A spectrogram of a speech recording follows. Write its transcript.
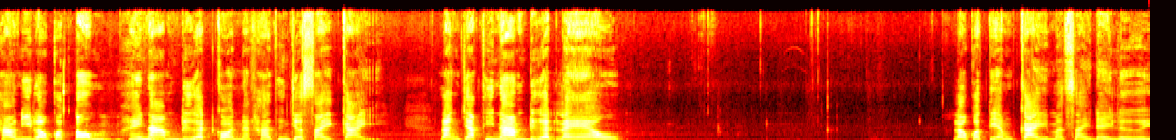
คราวนี้เราก็ต้มให้น้ำเดือดก่อนนะคะ ถึงจะใส่ไก่ หลังจากที่น้ำเดือดแล้ว เราก็เตรียมไก่มาใส่ได้เลย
